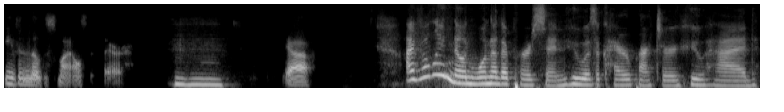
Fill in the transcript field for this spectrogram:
even though the smiles are there. Mm-hmm. Yeah. I've only known one other person who was a chiropractor who had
